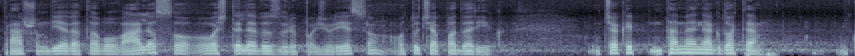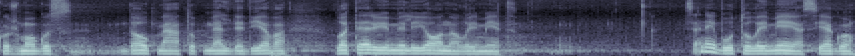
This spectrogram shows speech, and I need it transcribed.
Prašom Dievę tavo valios, o aš televizorių pažiūrėsiu, o tu čia padaryk. Čia kaip tame anegdote, kur žmogus daug metų meldė Dievą loterijų milijoną laimėti. Seniai būtų laimėjęs, jeigu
